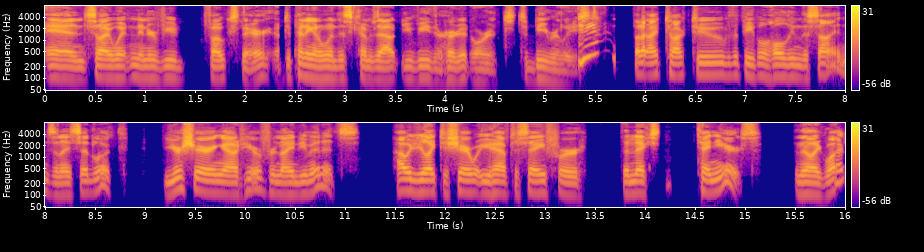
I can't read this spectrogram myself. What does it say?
And so I went and interviewed folks there. Depending on when this comes out, you've either heard it or it's to be released. Mm-hmm. But I talked to the people holding the signs and I said, look, you're sharing out here for 90 minutes. How would you like to share what you have to say for the next 10 years? And they're like, what?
